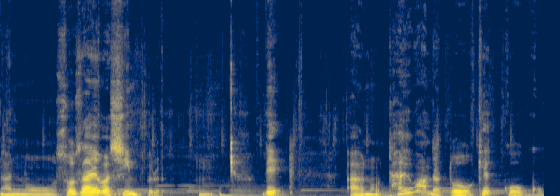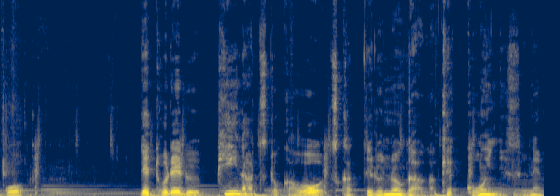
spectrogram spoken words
あの素材はシンプル、うん、であの台湾だと結構ここで取れるピーナッツとかを使ってるヌガーが結構多いんですよね。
